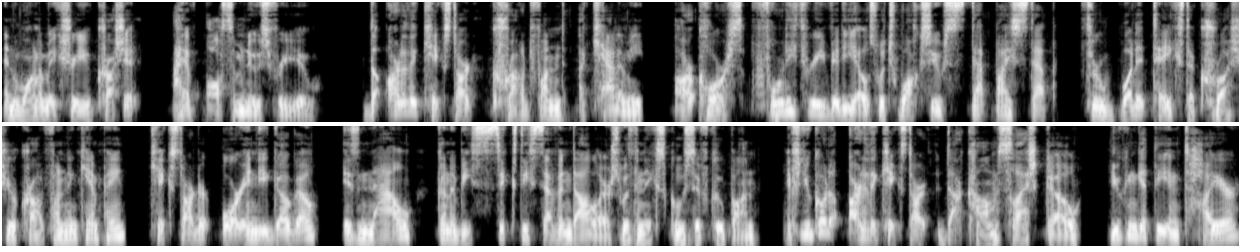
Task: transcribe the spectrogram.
and want to make sure you crush it? I have awesome news for you. The Art of the Kickstart Crowdfund Academy, our course, 43 videos, which walks you step by step through what it takes to crush your crowdfunding campaign Kickstarter, or Indiegogo is now going to be $67 with an exclusive coupon. If you go to artofthekickstart.com slash go, you can get the entire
